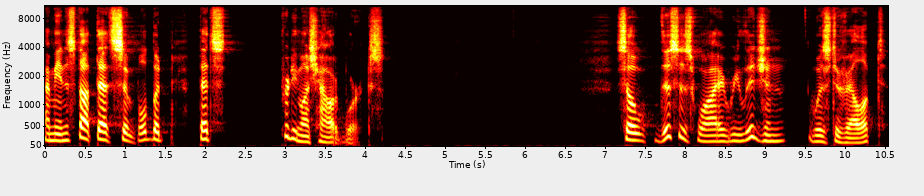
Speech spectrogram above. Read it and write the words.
I mean, it's not that simple, but that's pretty much how it works. So, this is why religion was developed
